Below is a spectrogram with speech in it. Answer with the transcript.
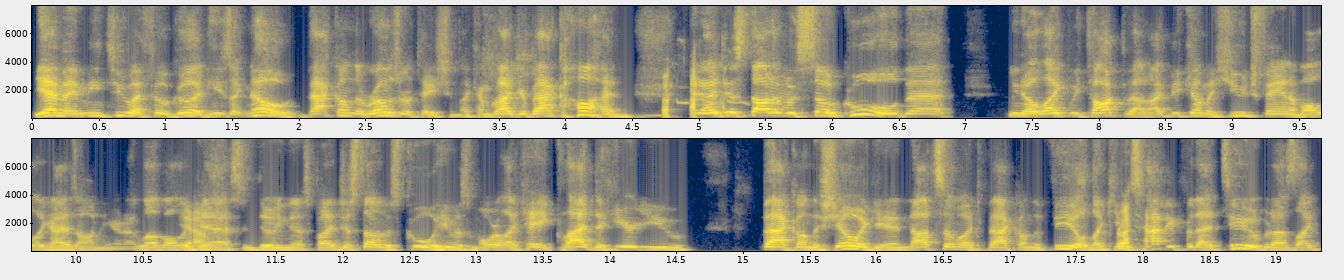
yeah, man, me too. I feel good. And he's like, no, back on the Rose rotation. Like, I'm glad you're back on. and I just thought it was so cool that, you know, like we talked about, I've become a huge fan of all the guys on here and I love all the yeah. guests and doing this, but I just thought it was cool. He was more like, hey, glad to hear you back on the show again, not so much back on the field. Like, he right. was happy for that too. But I was like,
